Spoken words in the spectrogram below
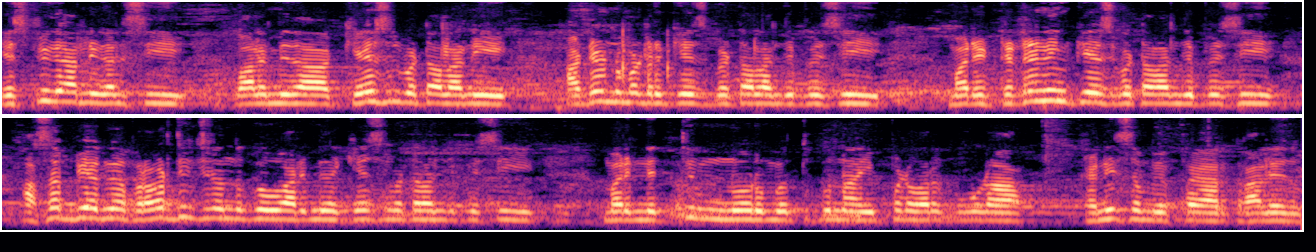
ఎస్పీ గారిని కలిసి వాళ్ళ మీద కేసులు పెట్టాలని అటెండ్ మర్డర్ కేసు పెట్టాలని చెప్పేసి మరి టెటనింగ్ కేసు పెట్టాలని చెప్పేసి అసభ్యంగా ప్రవర్తించినందుకు వారి మీద కేసు పెట్టాలని చెప్పేసి మరి నెత్తి నోరు మొత్తుకున్న ఇప్పటి వరకు కూడా కనీసం ఎఫ్ఐఆర్ కాలేదు.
